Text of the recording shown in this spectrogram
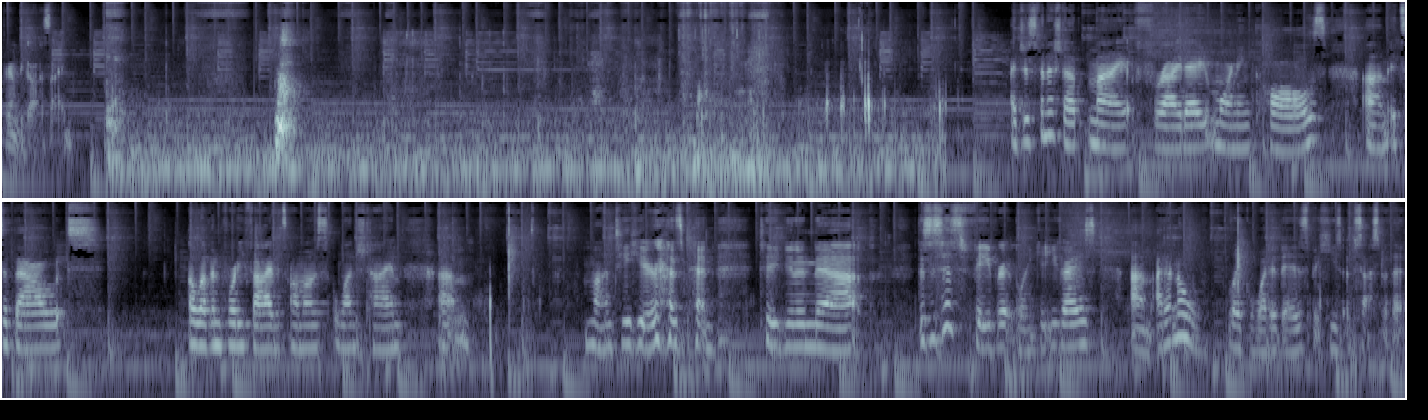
for him to go outside. I just finished up my Friday morning calls. Um, it's about 11.45, it's almost lunchtime. Um, Monte here has been taking a nap. This is his favorite blanket, you guys. Um, I don't know like what it is, but he's obsessed with it.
